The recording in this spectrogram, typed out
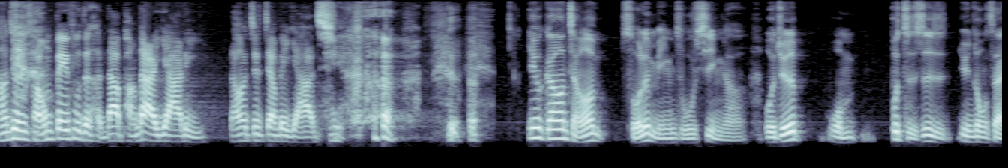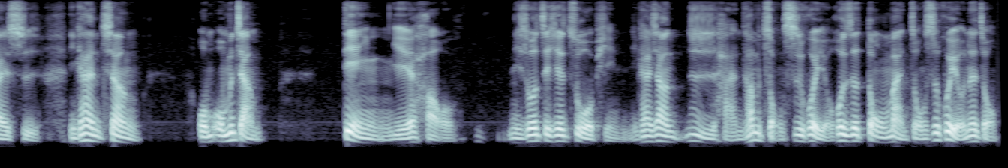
然后就好像背负着很大庞大的压力，然后就这样被压下去。因为刚刚讲到。所谓民族性啊，我觉得我们不只是运动赛事，你看像我们我们讲电影也好，你说这些作品，你看像日韩，他们总是会有，或者是动漫，总是会有那种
